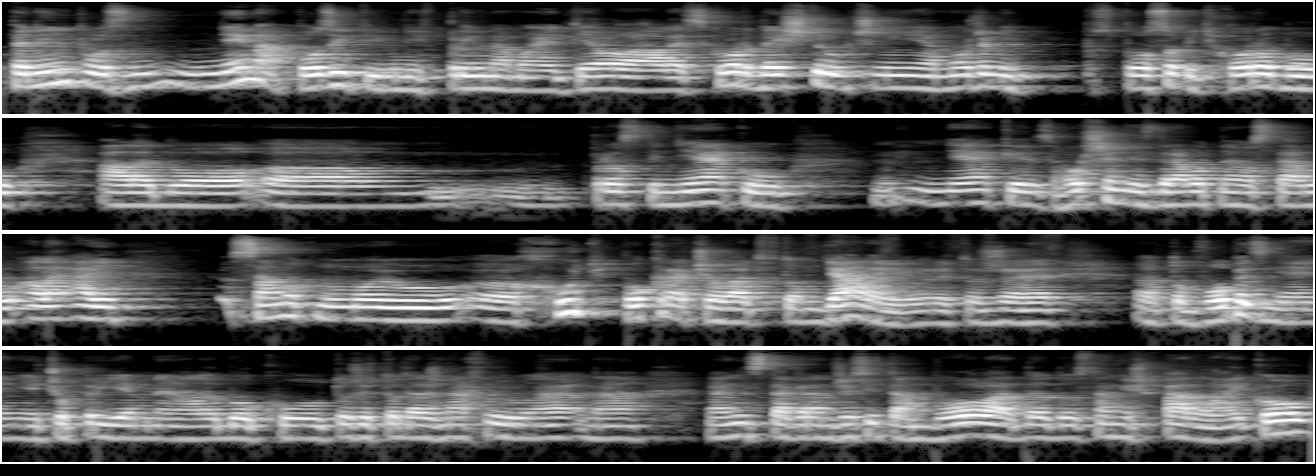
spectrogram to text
ten impuls nemá pozitívny vplyv na moje telo, ale skôr deštrukčný a môže mi spôsobiť chorobu alebo uh, proste nejakú, nejaké zhoršenie zdravotného stavu, ale aj samotnú moju e, chuť pokračovať v tom ďalej, pretože e, to vôbec nie je niečo príjemné alebo cool. To, že to dáš na chvíľu na, na, na Instagram, že si tam bol a dostaneš pár lajkov, e,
